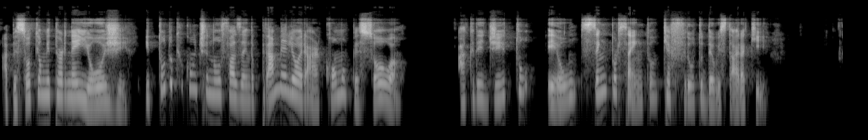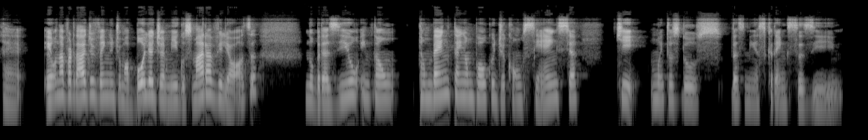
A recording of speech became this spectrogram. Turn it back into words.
A pessoa que eu me tornei hoje e tudo que eu continuo fazendo para melhorar como pessoa, acredito eu 100% que é fruto de eu estar aqui. É, eu, na verdade, venho de uma bolha de amigos maravilhosa no Brasil, então também tenho um pouco de consciência que muitas dos, das minhas crenças e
